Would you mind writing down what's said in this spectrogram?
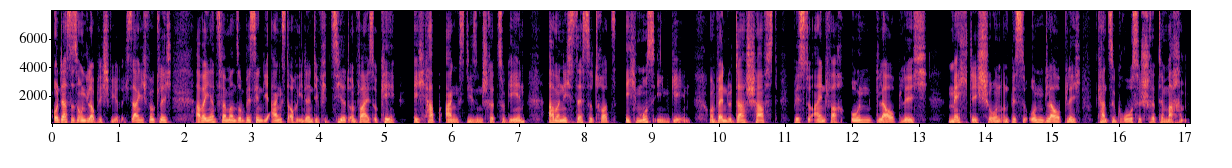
Und das ist unglaublich schwierig, sage ich wirklich. Aber jetzt, wenn man so ein bisschen die Angst auch identifiziert und weiß, okay, ich habe Angst, diesen Schritt zu gehen, aber nichtsdestotrotz, ich muss ihn gehen. Und wenn du das schaffst, bist du einfach unglaublich mächtig schon und bist du unglaublich, kannst du große Schritte machen.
